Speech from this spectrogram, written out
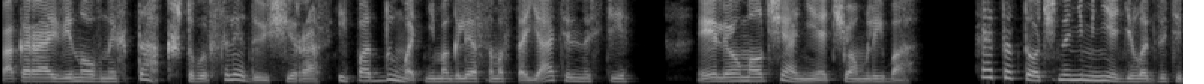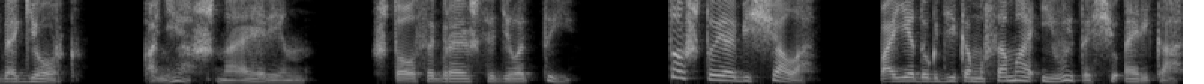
Покарай виновных так, чтобы в следующий раз и подумать не могли о самостоятельности или умолчании о чем-либо. Это точно не мне делать за тебя, Георг. Конечно, Эрин. Что собираешься делать ты? То, что я обещала. Поеду к Дикому сама и вытащу Эрика.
